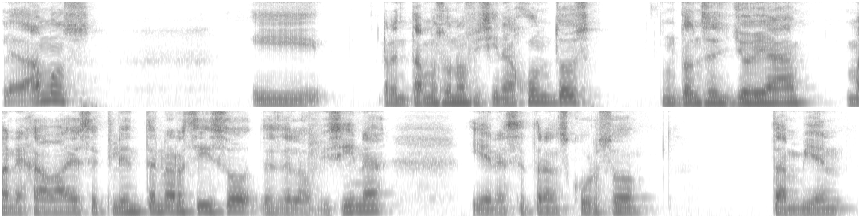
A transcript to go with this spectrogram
¿Le damos? Y rentamos una oficina juntos. Entonces yo ya manejaba a ese cliente narciso desde la oficina y en ese transcurso también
